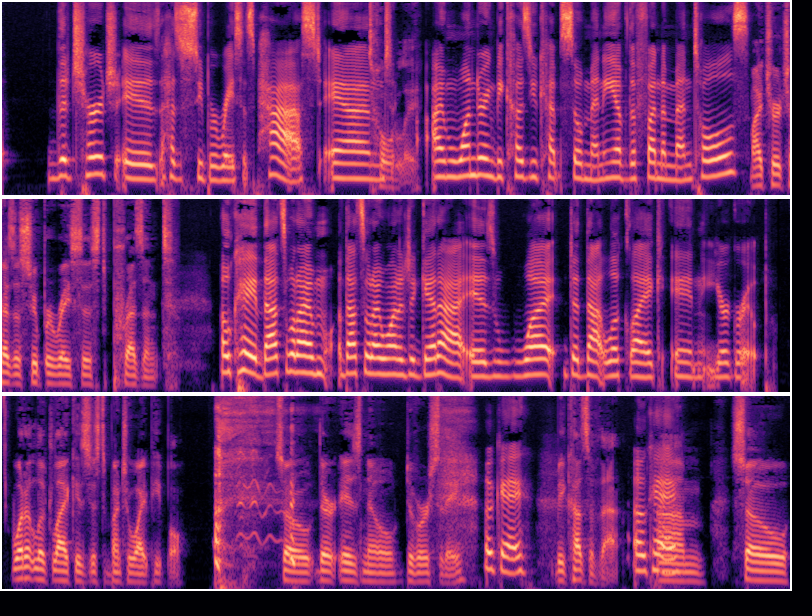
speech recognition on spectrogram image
the church is has a super racist past and totally. I'm wondering because you kept so many of the fundamentals. My church has a super racist present. Okay, that's what I'm that's what I wanted to get at is what did that look like in your group? What it looked like is just a bunch of white people. so there is no diversity Okay. because of that. Okay. Um, so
